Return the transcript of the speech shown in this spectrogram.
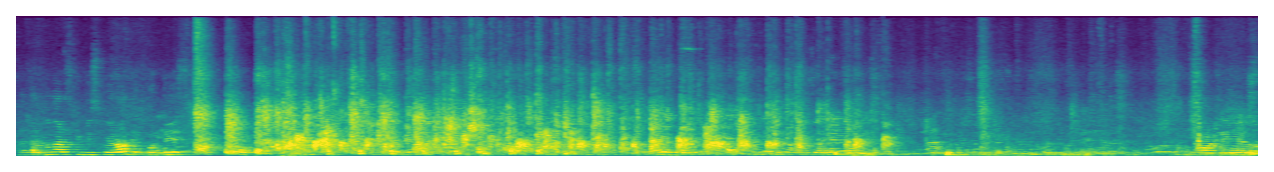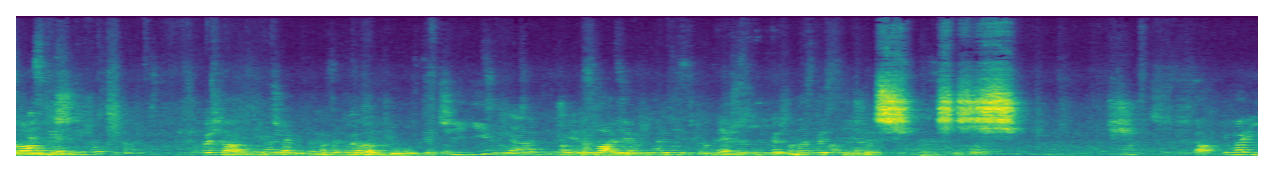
Татарбунарської міської ради Одеської області. Так, дівчата, Чиї? Славія. Анастасія. Так, і Марія.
